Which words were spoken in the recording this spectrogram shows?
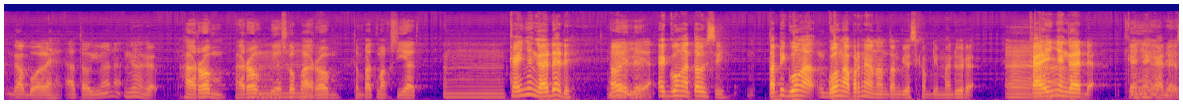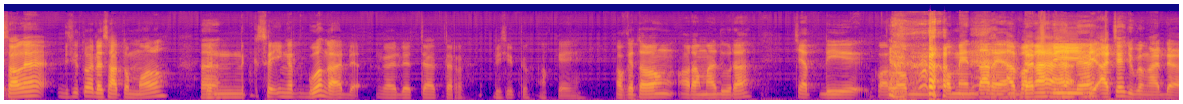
nggak boleh atau gimana? Enggak, enggak. Haram, haram, bioskop haram, tempat maksiat. Hmm, kayaknya nggak ada deh. Oh Nggak ada. iya. Eh, gua nggak tahu sih. Tapi gua nggak gua nggak pernah nonton bioskop di Madura. Eh, Kayaknya nggak ada. Kayaknya nggak ada. nggak ada. Soalnya di situ ada satu mall Ah. dan seingat gua nggak ada, nggak ada teater di situ. Oke. Oke, tolong orang Madura chat di kolom komentar ya. Apakah dan di, ada? di Aceh juga nggak ada.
